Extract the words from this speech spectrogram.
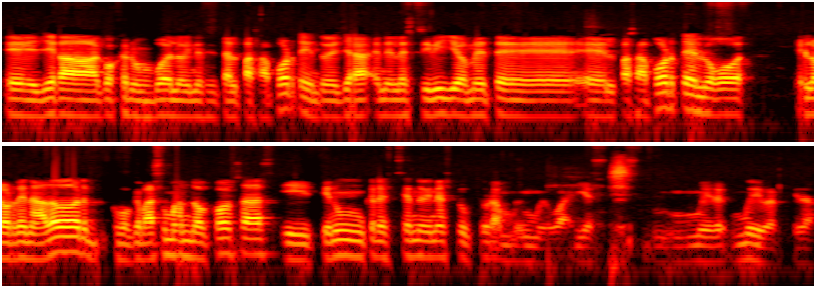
eh, llega a coger un vuelo y necesita el pasaporte, y entonces ya en el estribillo mete el pasaporte, luego el ordenador, como que va sumando cosas y tiene un creciendo y una estructura muy, muy guay y es, muy, muy divertida.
